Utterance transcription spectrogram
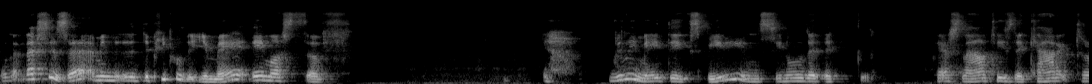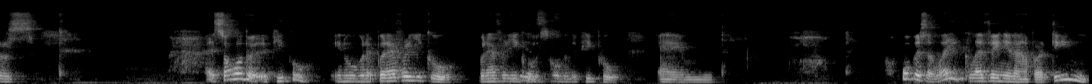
Well, this is it. I mean, the, the people that you met, they must have really made the experience. You know, the, the personalities, the characters. It's all about the people. You know, wherever you go, wherever you go, it's all about the people. Um, what was it like living in Aberdeen?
